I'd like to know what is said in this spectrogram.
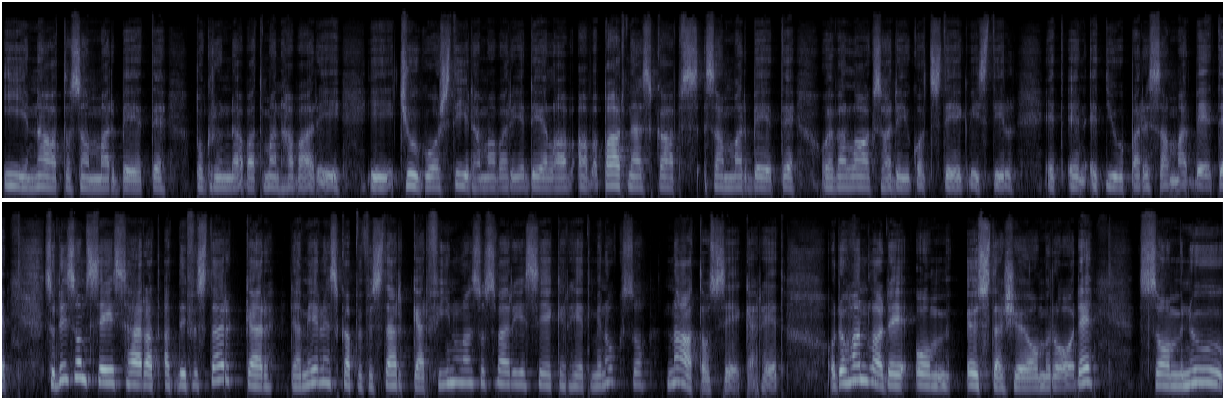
i NATO-samarbete på grund av att man har varit i 20 års tid har man varit del av, av partnerskapssamarbete och överlag så har det ju gått stegvis till ett, en, ett djupare samarbete. Så det som sägs här att, att det förstärker, det här medlemskapet förstärker Finlands och Sveriges säkerhet men också NATOs säkerhet. Och då handlar det om Östersjöområdet som nu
